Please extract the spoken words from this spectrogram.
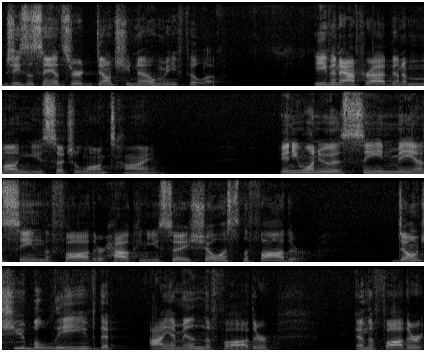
Jesus answered, Don't you know me, Philip? Even after I have been among you such a long time. Anyone who has seen me has seen the Father. How can you say, Show us the Father? Don't you believe that I am in the Father and the Father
